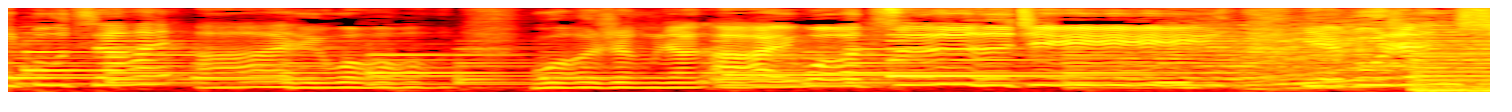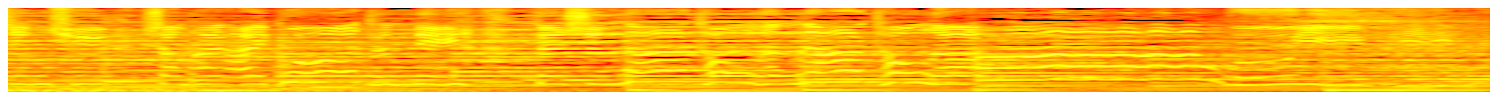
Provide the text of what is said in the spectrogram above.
你不再爱我，我仍然爱我自己，也不忍心去伤害爱过的你。但是那痛啊，那痛啊，无以匹配。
